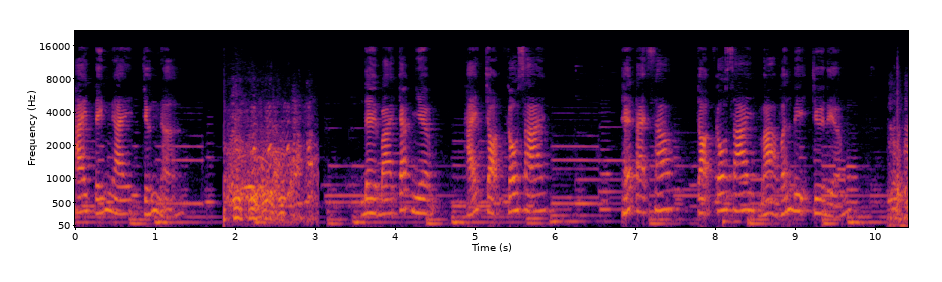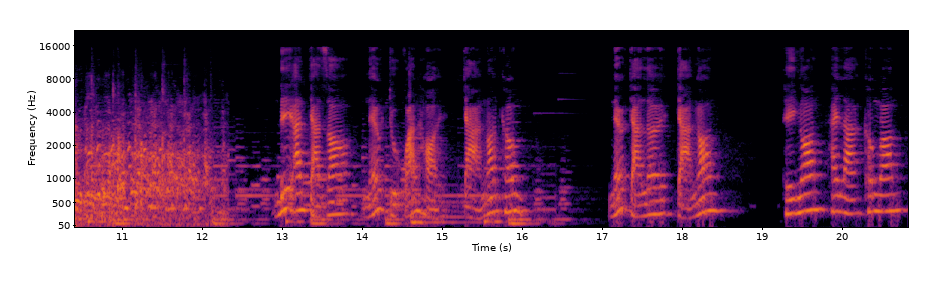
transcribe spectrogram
hay tính ngày trứng nở đề bài trắc nghiệm, hãy chọn câu sai. Nếu trả lời chả ngon thì ngon hay là không ngon?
